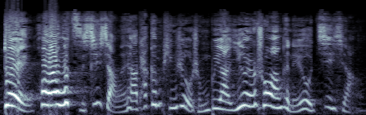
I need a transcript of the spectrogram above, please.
对，后来我仔细想了一下，他跟平时有什么不一样？一个人说谎肯定有迹象，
